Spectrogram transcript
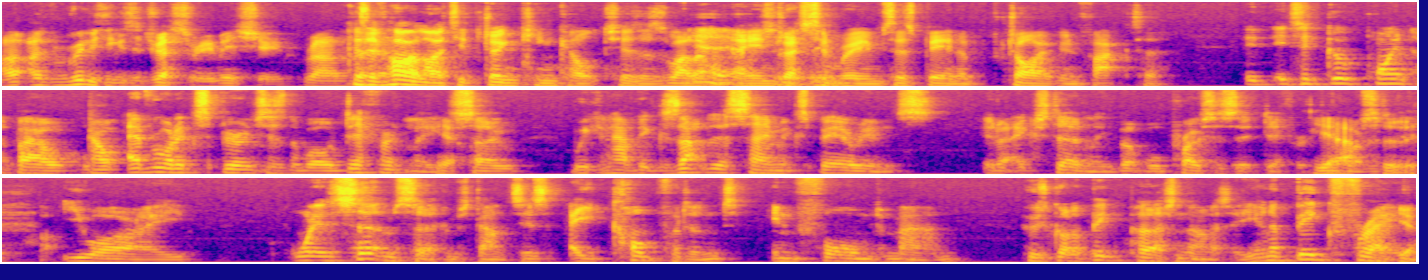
I, I really think it's a dressing room issue rather Because they've highlighted drinking cultures as well, Yeah, haven't they, in absolutely. dressing rooms as being a driving factor. it, it's a good point about how everyone experiences the world differently. Yeah. So we can have exactly the same experience, you know, externally, but we'll process it differently. Yeah, Whereas absolutely. You are a, well, in certain circumstances, a confident, informed man who's got a big personality and a big frame. Yeah.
